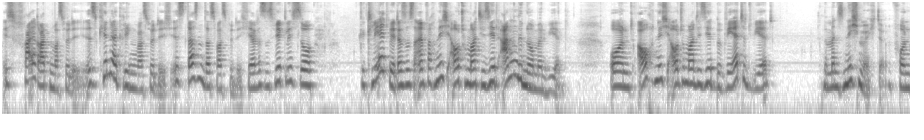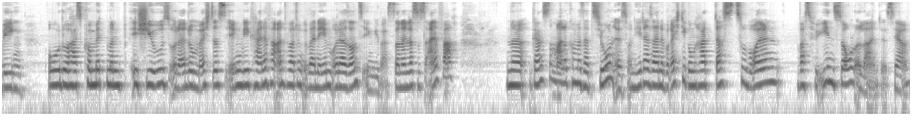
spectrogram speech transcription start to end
ist Freiraten was für dich? Ist Kinderkriegen was für dich? Ist das und das was für dich? Ja, dass es wirklich so geklärt wird, dass es einfach nicht automatisiert angenommen wird und auch nicht automatisiert bewertet wird, wenn man es nicht möchte. Von wegen, oh, du hast Commitment-Issues oder du möchtest irgendwie keine Verantwortung übernehmen oder sonst irgendwie was, sondern dass es einfach eine ganz normale Konversation ist und jeder seine Berechtigung hat, das zu wollen, was für ihn soul-aligned ist, ja.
